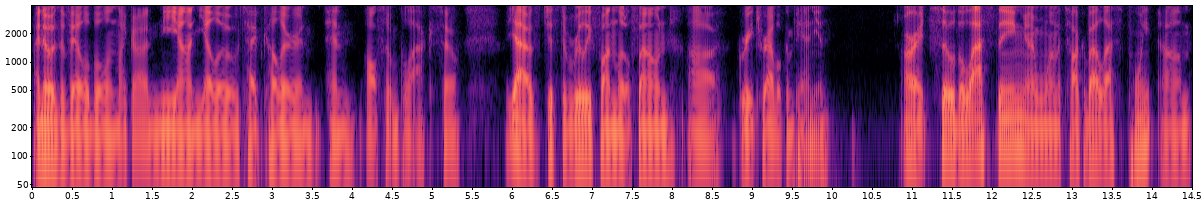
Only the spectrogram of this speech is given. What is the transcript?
I know it was available in like a neon yellow type color and and also black. So yeah, it was just a really fun little phone. Uh, great travel companion. All right, so the last thing I want to talk about, last point. Um,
